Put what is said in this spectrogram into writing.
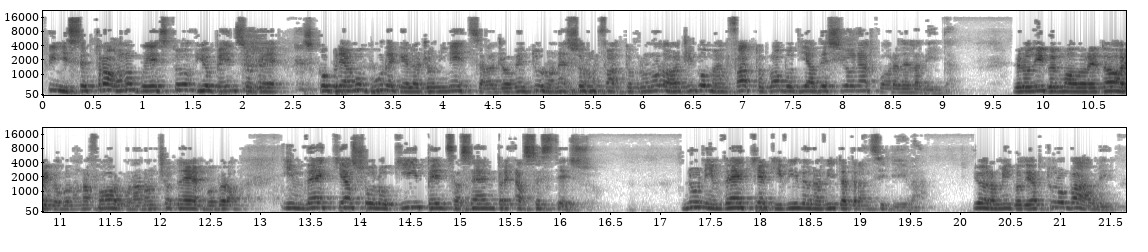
Quindi se trovano questo, io penso che scopriamo pure che la giovinezza, la gioventù non è solo un fatto cronologico, ma è un fatto proprio di adesione al cuore della vita. Ve lo dico in modo retorico, con una formula, non c'ho tempo, però invecchia solo chi pensa sempre a se stesso. Non invecchia chi vive una vita transitiva. Io ero amico di Arturo Paoli,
